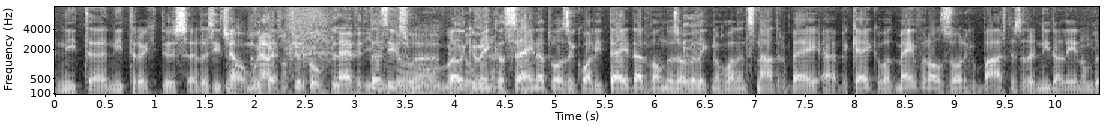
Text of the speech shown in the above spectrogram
niet, niet terug. Dus dat is iets ja, wat we moeten... natuurlijk ook blijven die dat winkel, is iets, welke winkels zijn, dat was de kwaliteit daarvan. Dus dat wil ik nog wel eens naderbij bekijken. Wat mij vooral zorgen baart, is dat het niet alleen om de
